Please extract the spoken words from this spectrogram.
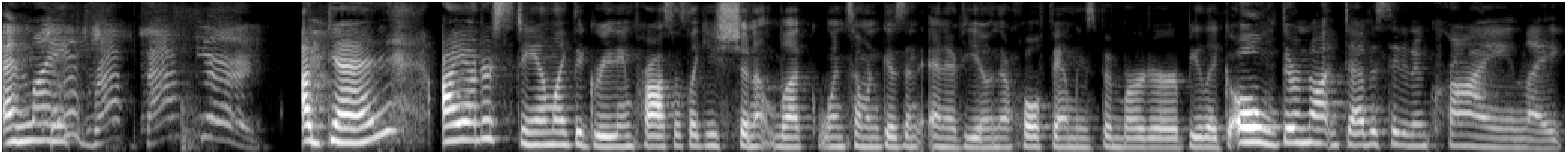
And like What a rat bastard. again, I understand like the grieving process. Like you shouldn't look when someone gives an interview and their whole family's been murdered, be like, oh, they're not devastated and crying, like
